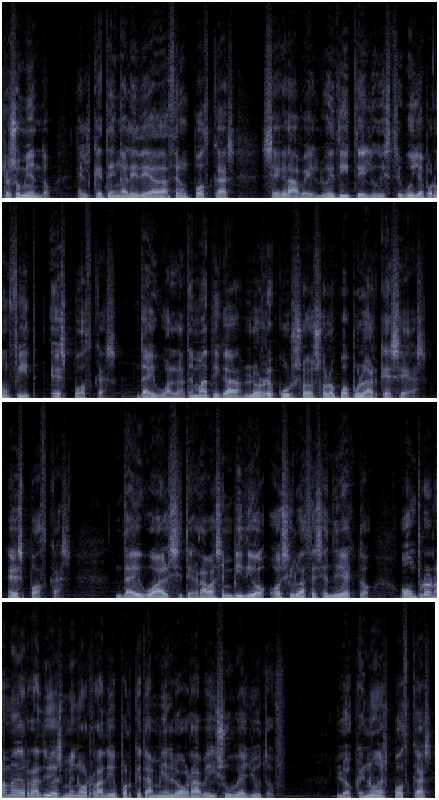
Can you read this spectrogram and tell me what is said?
Resumiendo, el que tenga la idea de hacer un podcast, se grabe, lo edite y lo distribuya por un feed, es podcast. Da igual la temática, los recursos o lo popular que seas, es podcast. Da igual si te grabas en vídeo o si lo haces en directo. O un programa de radio es menos radio porque también lo grabe y sube a YouTube. Lo que no es podcast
